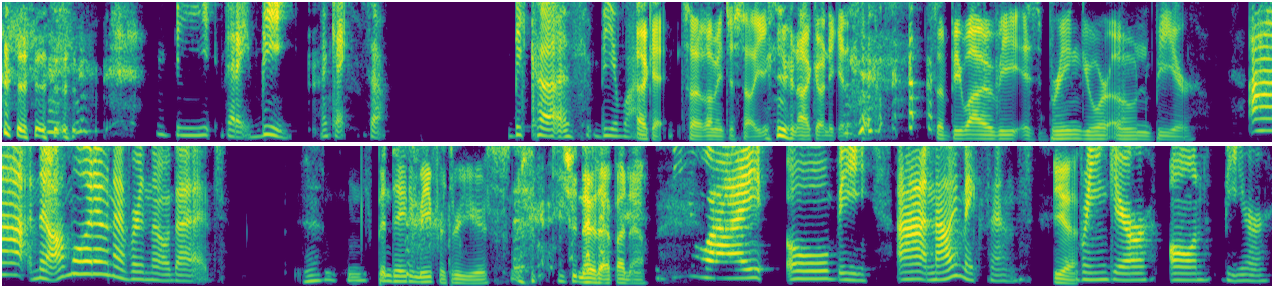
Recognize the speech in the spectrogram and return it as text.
B. Peraí, B. Okay, so because B Y. okay, so let me just tell you, you're not going to get it. So BYOB is bring your own beer. Ah, no, amor, I'll never know that. Eh, You've been dating me for three years. you should know that by now. B Y O B. Ah, now it makes sense. Yeah. Bring your own beer.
